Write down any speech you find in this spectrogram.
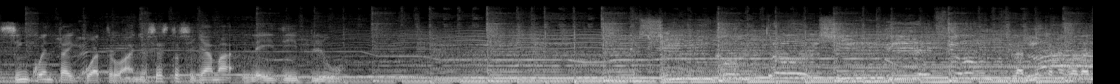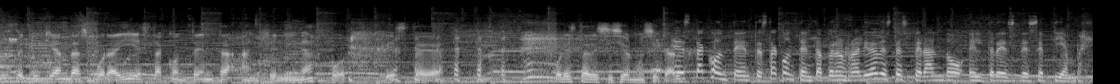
54 años. Esto se llama Lady Blue. Sin control, sin dirección. Platícame Guadalupe, tú que andas por ahí, ¿está contenta Angelina por este por esta decisión musical? Está contenta, está contenta, pero en realidad está esperando el 3 de septiembre.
